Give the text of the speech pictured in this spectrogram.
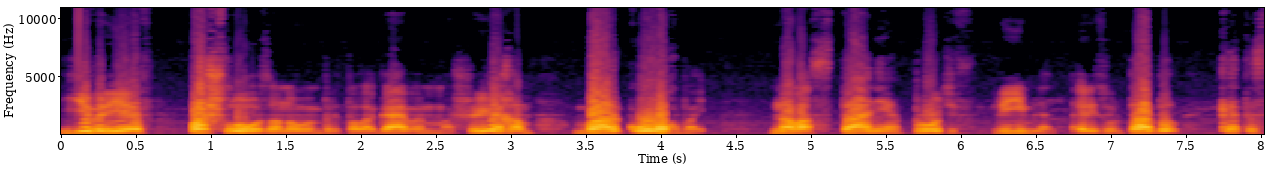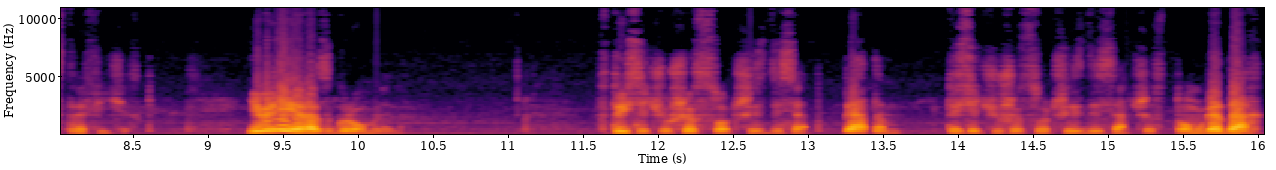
евреев пошло за новым предполагаемым Машехом Бар-Кохбой на восстание против римлян. Результат был катастрофический. Евреи разгромлены. В 1665 1666 годах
